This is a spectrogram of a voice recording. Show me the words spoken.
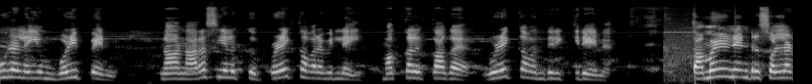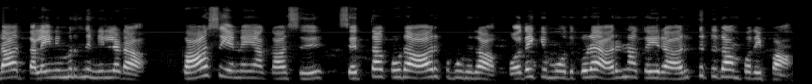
ஊழலையும் ஒழிப்பேன். நான் அரசியலுக்கு பிழைக்க வரவில்லை. மக்களுக்காக உழைக்க வந்திருக்கிறேன். தமிழன் என்று சொல்லடா தலை நிமிர்ந்து நில்லடா. காசு என்னையா காசு? செத்தா கூட ஆறுக்கு போடுதா புதைக்கும் போது கூட அருணா கயிறை அறுத்துட்டு தான் புதைப்பான்.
